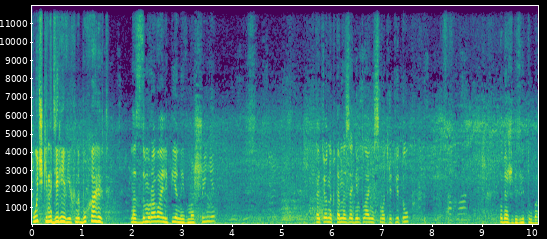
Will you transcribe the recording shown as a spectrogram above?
Почки на деревьях набухают. Нас замуровали пеной в машине. Котенок там на заднем плане смотрит YouTube. Куда же без Ютуба?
